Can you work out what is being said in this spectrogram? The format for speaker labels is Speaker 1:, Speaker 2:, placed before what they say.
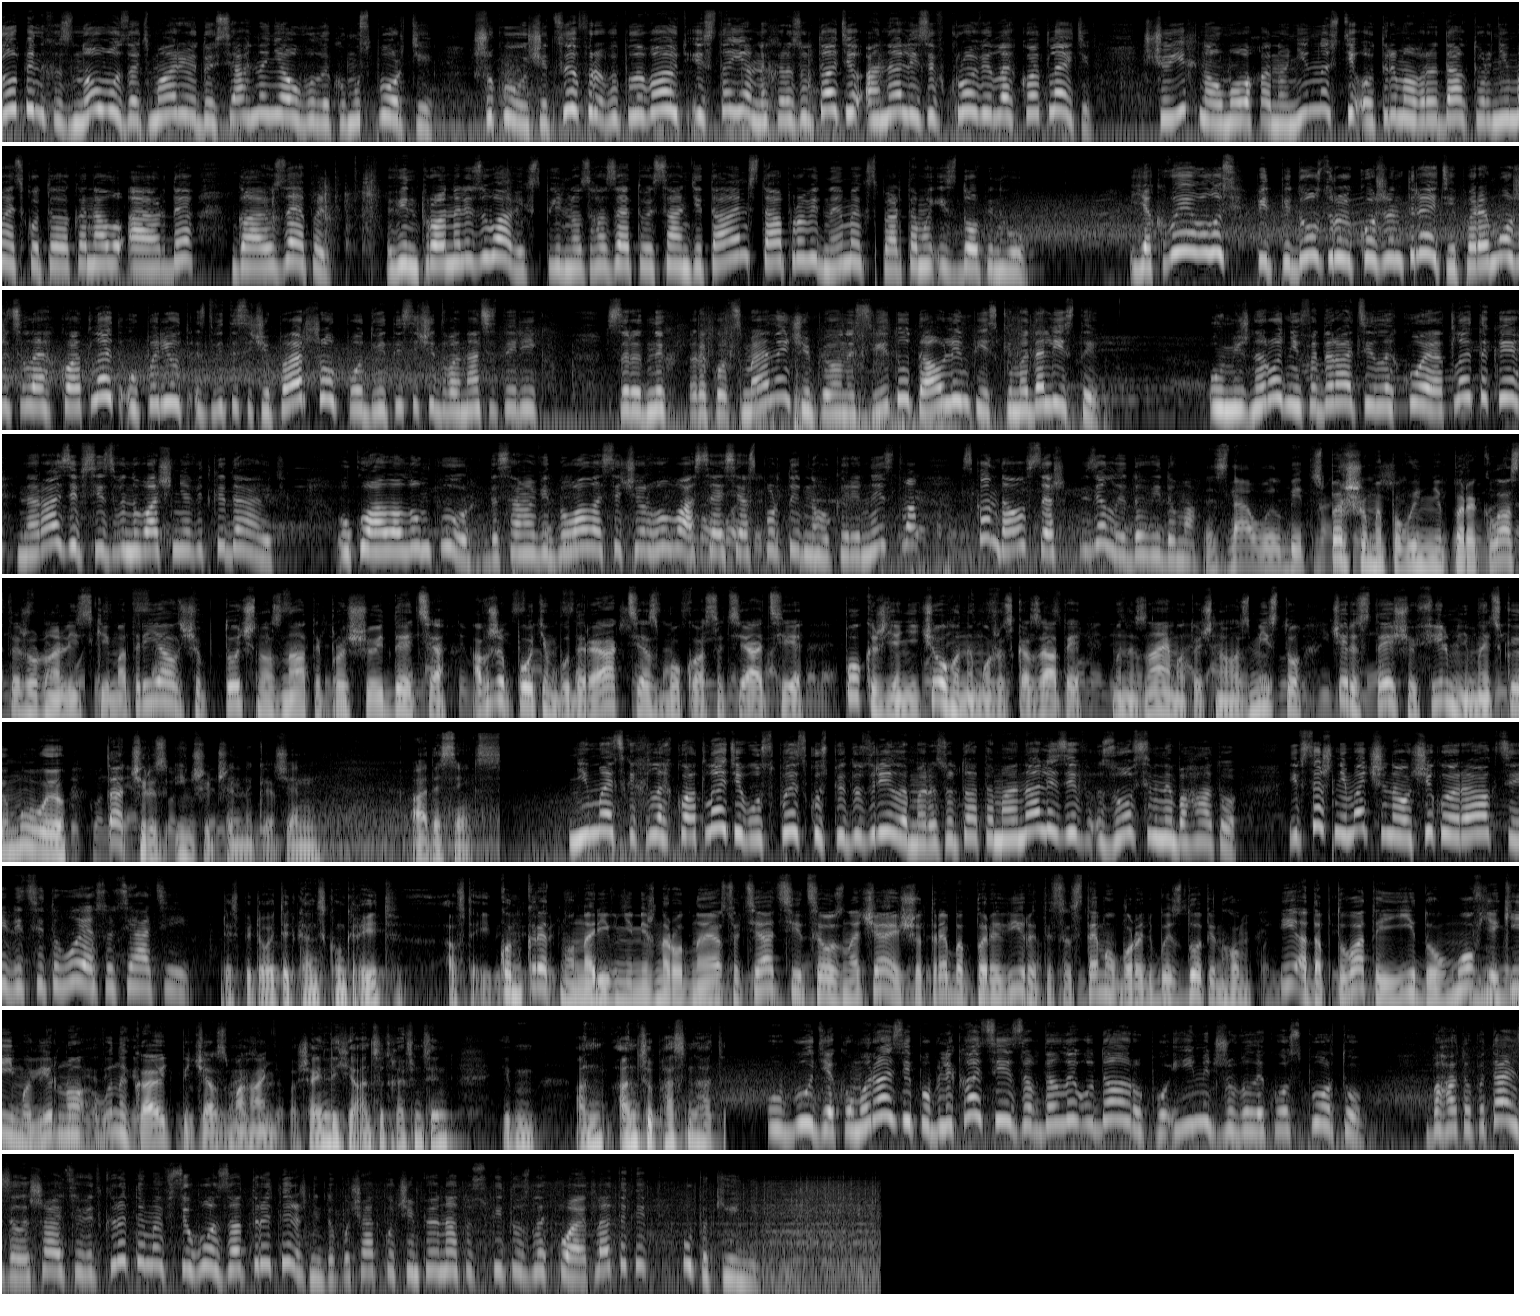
Speaker 1: Допінг знову затьмарює досягнення у великому спорті. Шокуючі цифри випливають із таємних результатів аналізів крові легкоатлетів, що їх на умовах анонімності отримав редактор німецького телеканалу АРД Гаю Зепельд. Він проаналізував їх спільно з газетою Санді Таймс та провідними експертами із допінгу. Як виявилось, під підозрою кожен третій переможець легкоатлет у період з 2001 по 2012 рік. Серед них рекордсмени, чемпіони світу та олімпійські медалісти. У Міжнародній федерації легкої атлетики наразі всі звинувачення відкидають. У Куала-Лумпур, де саме відбувалася чергова сесія спортивного керівництва, скандал все ж взяли до відома.
Speaker 2: Спершу ми повинні перекласти журналістський матеріал, щоб точно знати про що йдеться. А вже потім буде реакція з боку асоціації. Поки ж я нічого не можу сказати. Ми не знаємо точного змісту через те, що фільм німецькою мовою та через інші чинники.
Speaker 1: Німецьких легкоатлетів у списку з підозрілими результатами аналізів зовсім небагато. І все ж Німеччина очікує реакції від світової асоціації.
Speaker 2: Конкретно на рівні міжнародної асоціації це означає, що треба перевірити систему боротьби з допінгом і адаптувати її до умов, які ймовірно виникають під час змагань.
Speaker 1: У будь-якому разі публікації завдали удару по іміджу великого спорту. Багато питань залишаються відкритими всього за три тижні до початку чемпіонату світу з легкої атлетики у Пекіні.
